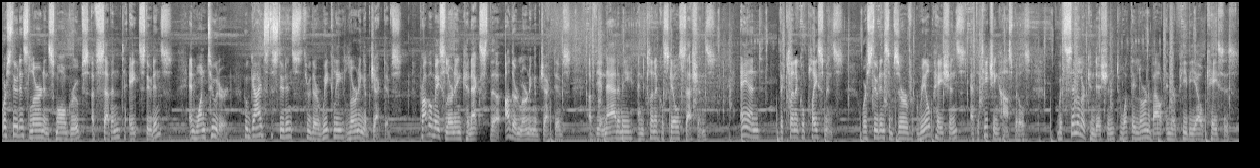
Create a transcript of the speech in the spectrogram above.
where students learn in small groups of seven to eight students and one tutor who guides the students through their weekly learning objectives. Problem-based learning connects the other learning objectives of the anatomy and clinical skills sessions and the clinical placements where students observe real patients at the teaching hospitals with similar condition to what they learn about in their PBL cases.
